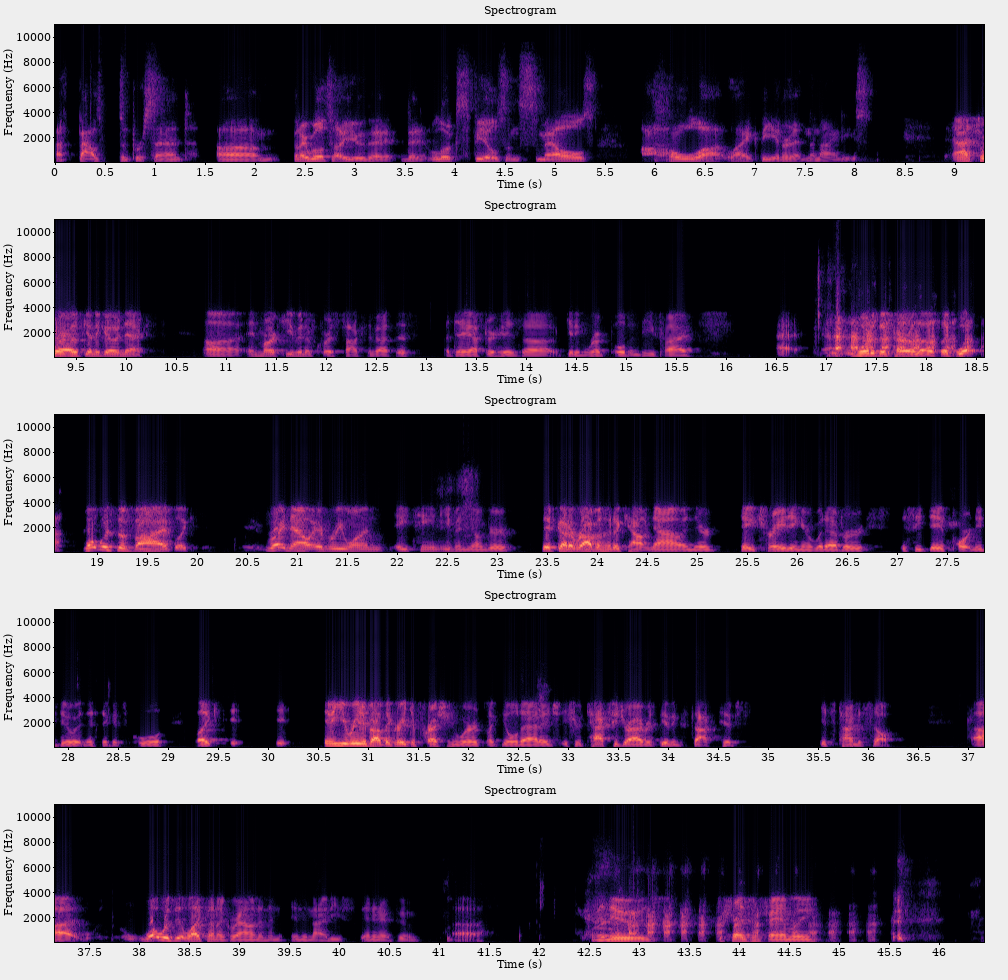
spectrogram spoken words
a thousand percent. Um, but I will tell you that it, that it looks, feels, and smells a whole lot like the internet in the ¡90s. That's where I was going to go next. Uh, and Mark Cuban, of course, talks about this a day after his uh, getting rug pulled in DeFi. Uh, what are the parallels? Like what what was the vibe? Like right now, everyone 18, even younger, they've got a Robinhood account now and they're day trading or whatever. They see Dave Portnoy do it and they think it's cool. Like I mean, you read about the Great Depression where it's like the old adage: if your taxi driver is giving stock tips, it's time to sell. Uh, what was it like on the ground in the in the 90s, the internet boom? Uh, in the news, your friends and family.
